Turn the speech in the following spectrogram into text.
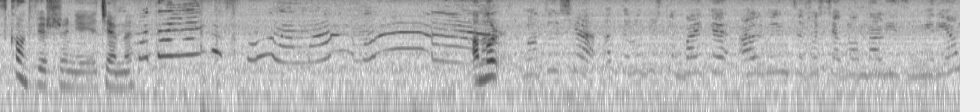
Skąd wiesz, że nie jedziemy? Bo to nie jest szkoła, mama. A mo- Matusia, a ty lubisz tą bajkę Alwin, co żeście oglądali z Miriam?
